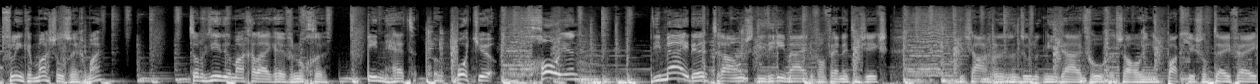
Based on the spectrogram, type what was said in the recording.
flinke marshal, zeg maar. Zal ik die maar gelijk even nog uh, in het potje gooien. Die meiden, trouwens, die drie meiden van Vanity Six... die zagen er natuurlijk niet uit vroeger zo in die pakjes op tv.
